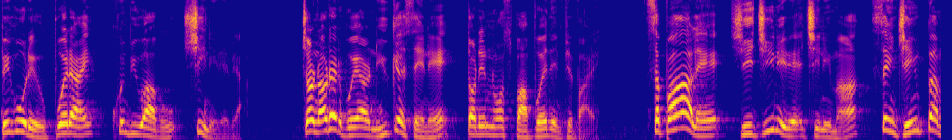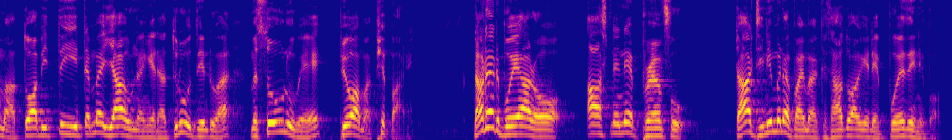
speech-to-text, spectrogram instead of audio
ပေးကိုတွေကိုပွဲတိုင်းခွင့်ပြုရဖို့ရှိနေတယ်ဗျ။ ကျွန်တော်နောက်ထပ်တစ်ပွဲကတော့ Newcastle နဲ့ Tottenham Hotspur ပွဲတင်ဖြစ်ပါတယ်။စပါးကလည်းရေကြီးနေတဲ့အခြေအနေမှာစိန့်ချင်းပတ်မှာတွားပြီးတေတမက်ရအောင်နိုင်ခဲ့တာသူတို့အသင်းတို့ကမစိုးလို့ပဲပြောရမှာဖြစ်ပါတယ်။နောက်ထပ်တစ်ပွဲကတော့ Arsenal နဲ့ Brentford ဒါကဒီနေ့မနက်ပိုင်းမှာကစားသွားခဲ့တဲ့ပွဲစဉ်တွေပေါ့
